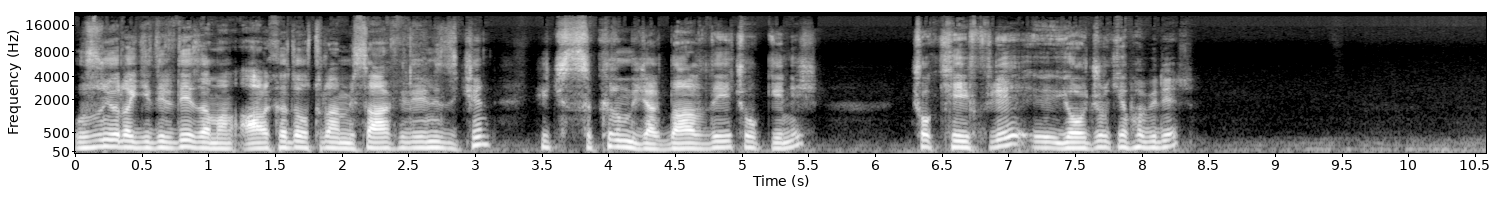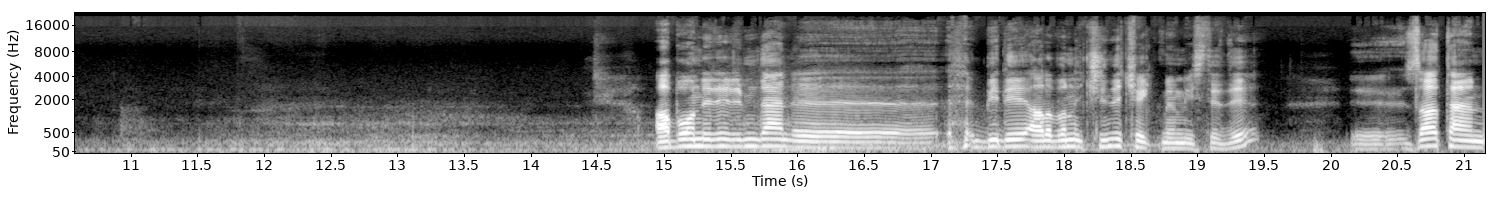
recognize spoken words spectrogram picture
uzun yola gidildiği zaman arkada oturan misafirleriniz için hiç sıkılmayacak. Dar değil, çok geniş. Çok keyifli e, yolculuk yapabilir. Abonelerimden e, biri arabanın içinde çekmemi istedi. E, zaten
